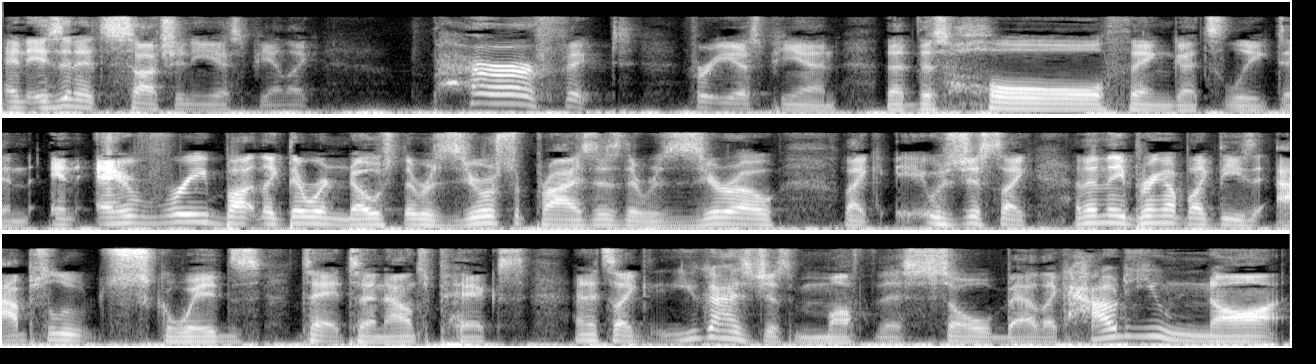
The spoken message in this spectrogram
And isn't it such an ESPN like perfect for ESPN that this whole thing gets leaked. And and every but like there were no there was zero surprises. There was zero like it was just like and then they bring up like these absolute squids to to announce picks. And it's like you guys just muff this so bad. Like how do you not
